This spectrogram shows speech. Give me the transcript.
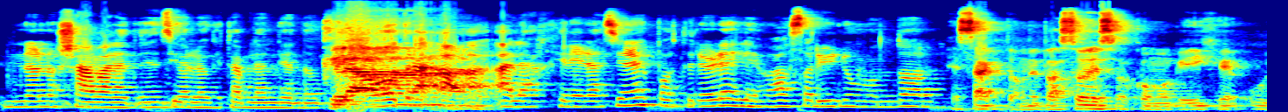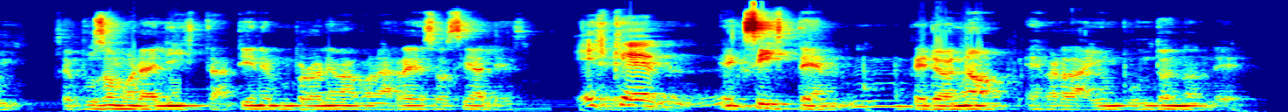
no nos llama la atención lo que está planteando, pero Claro. a, otra, a, a las generaciones posteriores les va a servir un montón. Exacto, me pasó eso, como que dije, uy, se puso moralista, tiene un problema con las redes sociales. Es Eh, que- Existen, Mm. pero no, es verdad, hay un punto en donde...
